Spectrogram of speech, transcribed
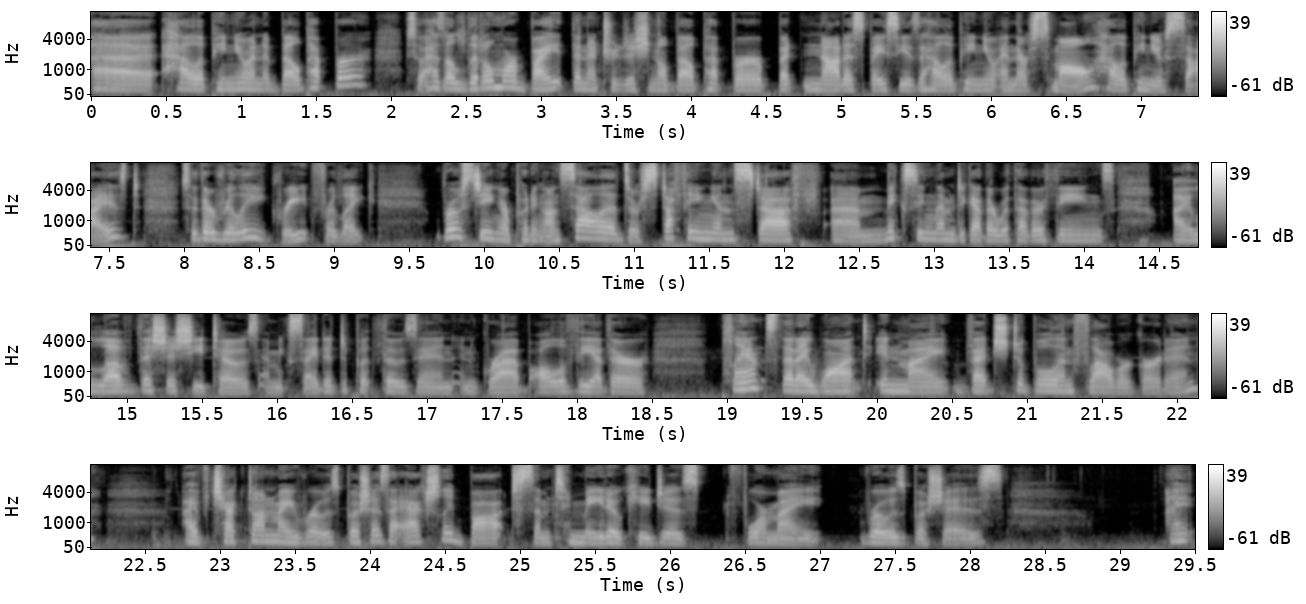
a jalapeno and a bell pepper. So it has a little more bite than a traditional bell pepper, but not as spicy as a jalapeno. And they're small, jalapeno sized. So they're really great for like roasting or putting on salads or stuffing and stuff, um, mixing them together with other things. I love the shishitos. I'm excited to put those in and grab all of the other plants that I want in my vegetable and flower garden. I've checked on my rose bushes. I actually bought some tomato cages for my rose bushes. I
